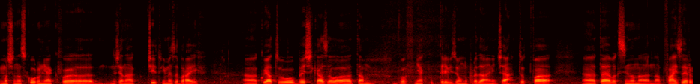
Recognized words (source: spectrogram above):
имаше наскоро някаква жена, чието име забравих, а, която беше казала там в някакво телевизионно предаване, че а, то това, а, тая вакцина на, на Pfizer,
